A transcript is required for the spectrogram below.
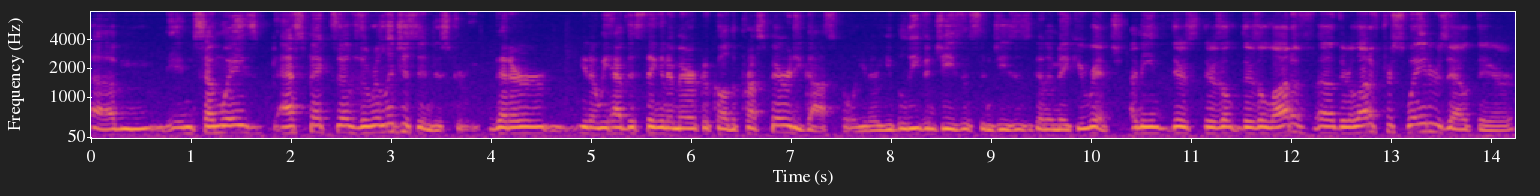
um, in some ways aspects of the religious industry that are you know we have this thing in America called the prosperity gospel. You know, you believe in Jesus and Jesus is going to make you rich. I mean, there's there's a there's a lot of uh, there are a lot of persuaders out there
